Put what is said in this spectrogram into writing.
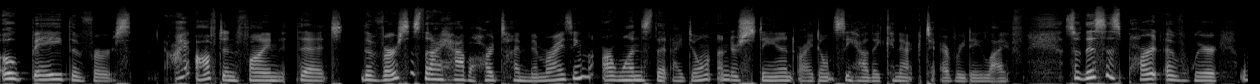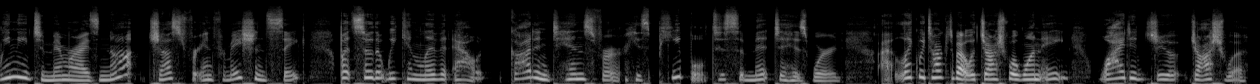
Obey the verse. I often find that the verses that I have a hard time memorizing are ones that I don't understand or I don't see how they connect to everyday life. So, this is part of where we need to memorize not just for information's sake, but so that we can live it out. God intends for his people to submit to his word. Uh, like we talked about with Joshua 1 8. Why did jo- Joshua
